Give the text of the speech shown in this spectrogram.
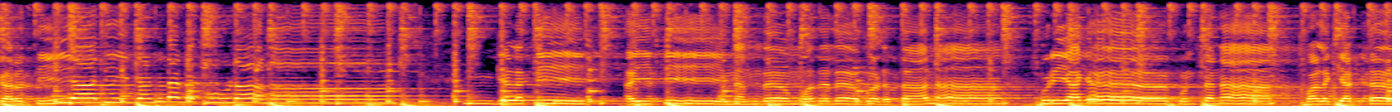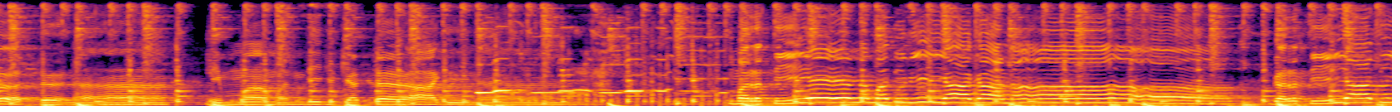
ಗರತಿಯಾದಿ ಗಂಡನ ಕೂಡಾನ. ಗೆಳತಿ ಐತಿ ನಂದ ಮೊದಲ ಬಡತಾನ. ಕುರಿಯಾಗ ಕುಂತನ ಬಳ ಕೆಟ್ಟ ನಿಮ್ಮ ಮಂದಿಗೆ ಕೆಟ್ಟ ಆಗಿನ. ಮರತಿಯೇನ ಮದುವೆಯಾಗಾನ ಗರತಿಯಾದಿ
